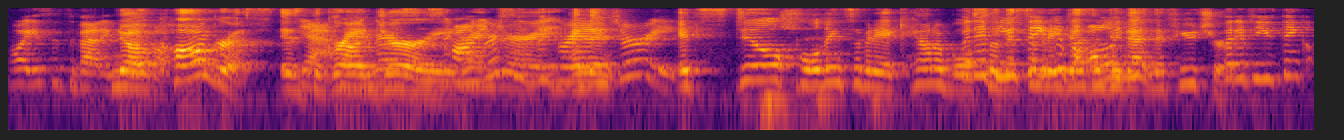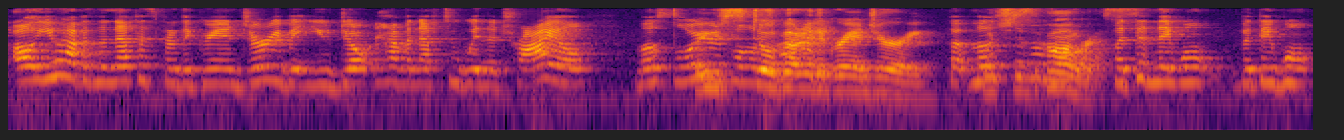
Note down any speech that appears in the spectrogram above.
Well, I guess it's a bad No. Congress is Yeah, the grand Congress jury. is the Congress grand is the grand And jury. it's still holding somebody accountable But if so you that think somebody of doesn't all do that you- in the future. But if you think all you have is enough is for the grand jury, but you don't have enough to win the trial, most But lawyers you won't still go to the grand jury, But most which of is the them won't. Congress. But then they won't. But they won't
